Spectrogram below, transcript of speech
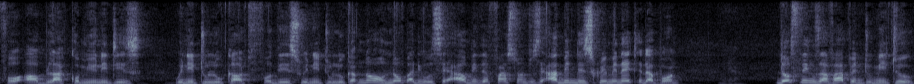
for our black communities. We need to look out for this. We need to look up. No, nobody will say. I'll be the first one to say I've been discriminated upon. Yeah. Those things have happened to me too.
